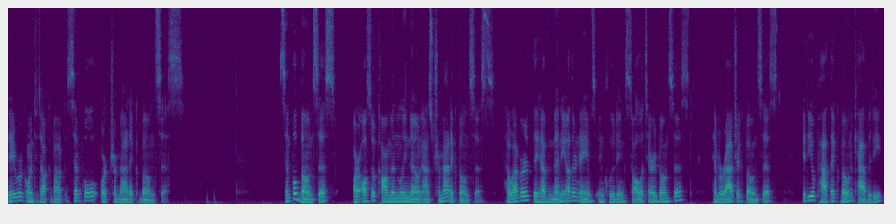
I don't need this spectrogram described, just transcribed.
Today we're going to talk about simple or traumatic bone cysts. Simple bone cysts are also commonly known as traumatic bone cysts. However, they have many other names including solitary bone cyst, hemorrhagic bone cyst, idiopathic bone cavity,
